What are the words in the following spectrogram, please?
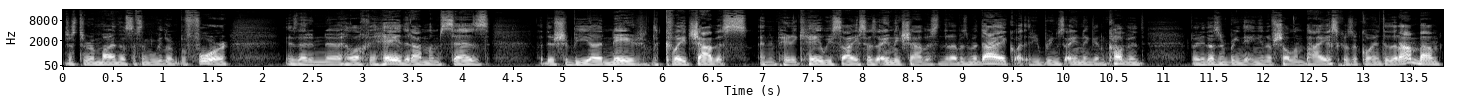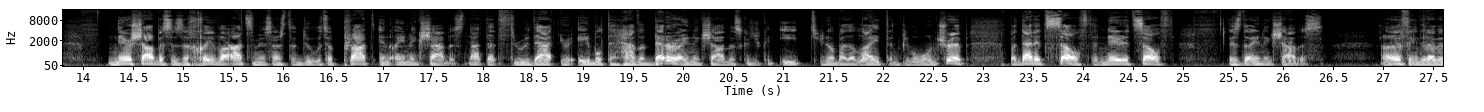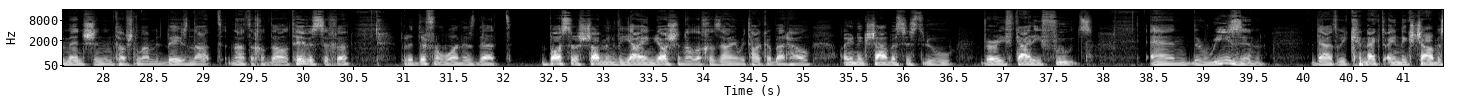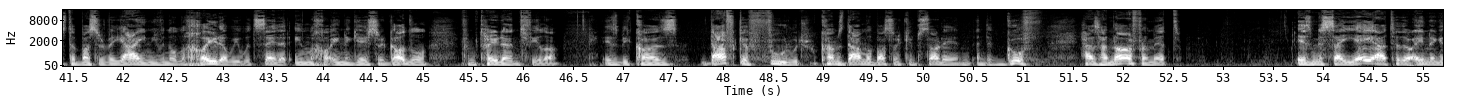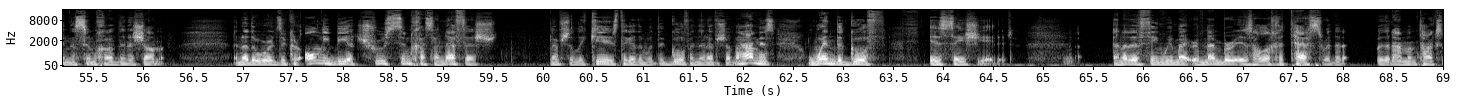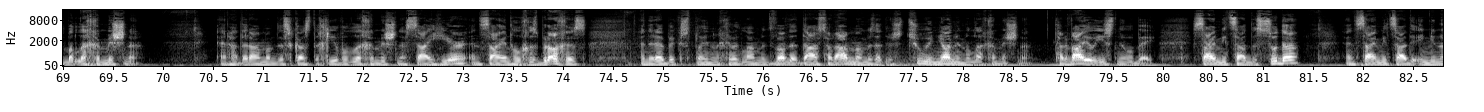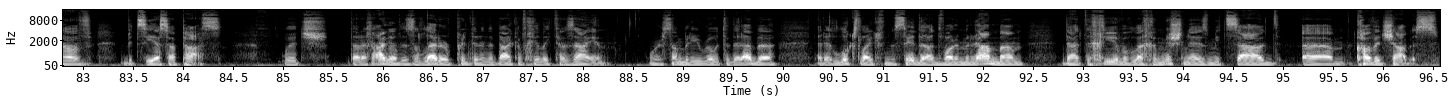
just to remind us of something we learned before, is that in uh, Halacha Hey, that Rambam says that there should be a Neir, the Kveit Shabbos. And in Perek Hey, we saw he says Einig Shabbos, and the Rebbe's Medayik, that he brings Einig and Kavod, but he doesn't bring the inyan of Shalom Bayis, because according to the Rambam, Ner Shabbos is a chayva atzmis, has to do, it's a prat in Einig Shabbos. Not that through that you're able to have a better Einig Shabbos, because you can eat, you know, by the light and people won't trip, but that itself, the Ner itself, is the Einig Shabbos. Another thing that I've been mentioned in Tavshin Lamed Bey is not not the Chavdal Tevis but a different one is that Basar Shamin V'Yayin Yashin Allah We talk about how Einik Shabbos is through very fatty foods, and the reason that we connect Einik Shabbos to Basar V'Yayin, even though L'chayda we would say that Ein L'cha Einik Yeser Gadol from Torah and Tefillah, is because dafka food, which comes down with Basar Kibsare, and, and the guf has hana from it, is misayeya to the Einik and the Simcha of the Neshama. In other words, it could only be a true simchas hanefesh, nefesh together with the guf and the nefesh abahamis, when the guf is satiated. Another thing we might remember is halacha tes, where the, where the Rambam talks about lechem mishnah, and how the Rambam discussed the chiyuv of lechem mishnah sai here and sai in hilchas brachas, and the Rebbe explained in Chilik Lamed that das Rambam is that there's two inyanim in lechem mishnah. Tarvayu isnu ubei, sai mitzad the suda, and sai mitzad the inyan of bitzias hapas, which Agav, there's a letter printed in the back of Chilik Tazayin, where somebody wrote to the Rebbe that it looks like from the Seder Advarim and Rambam that the Chiyuv of Lechem Mishnah is mitzad um, Kovid Shabbos,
